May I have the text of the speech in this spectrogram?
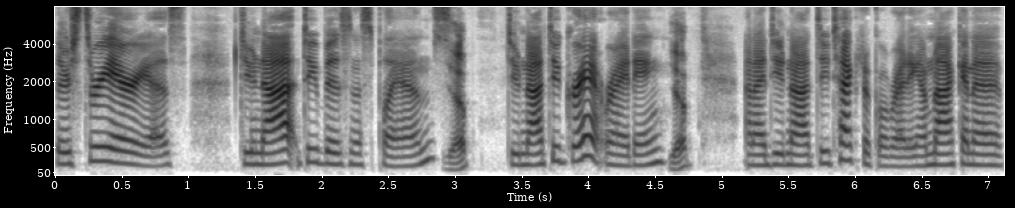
there's three areas: do not do business plans. Yep, Do not do grant writing. yep. And I do not do technical writing. I'm not going to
